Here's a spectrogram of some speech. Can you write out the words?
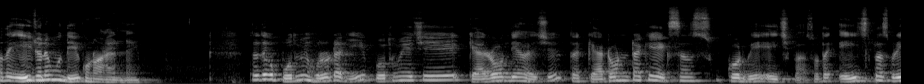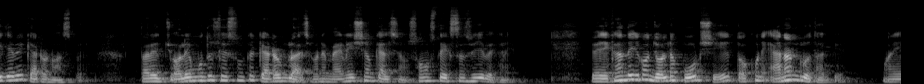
অর্থাৎ এই জলের মধ্যে কোনো আয়ন নেই। তো দেখো, প্রথমে হলোটা কি? প্রথমে হচ্ছে ক্যাটন দেওয়া হয়েছে, তা ক্যাটনটাকে এক্সচেঞ্জ করবে এইচ প্লাস অর্থাৎ এইচ প্লাস বেরিয়ে যাবে, ক্যাটন আসবে। তাহলে জলের মধ্যে সে সমস্ত ক্যাটনগুলো আছে মানে ম্যাগনেশিয়াম, ক্যালসিয়াম, সমস্ত এক্সচেঞ্জ হয়ে যাবে এখানে। এবার এখান থেকে যখন জলটা পড়ছে, তখন অ্যাননগুলো থাকবে। মানে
